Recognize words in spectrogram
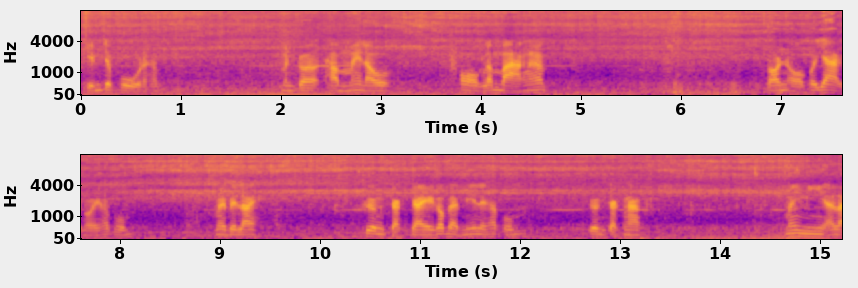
เข็มจะโผล่นะครับ มันก็ทำให้เราออกลำบากนะครับ ตอนออกก็ยากหน่อยครับ ผม ไม่เป็นไร เครื่องจักรใหญ่ก็แบบนี้เลยครับ ผม เครื่องจักรหนัก ไม่มีอะไร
